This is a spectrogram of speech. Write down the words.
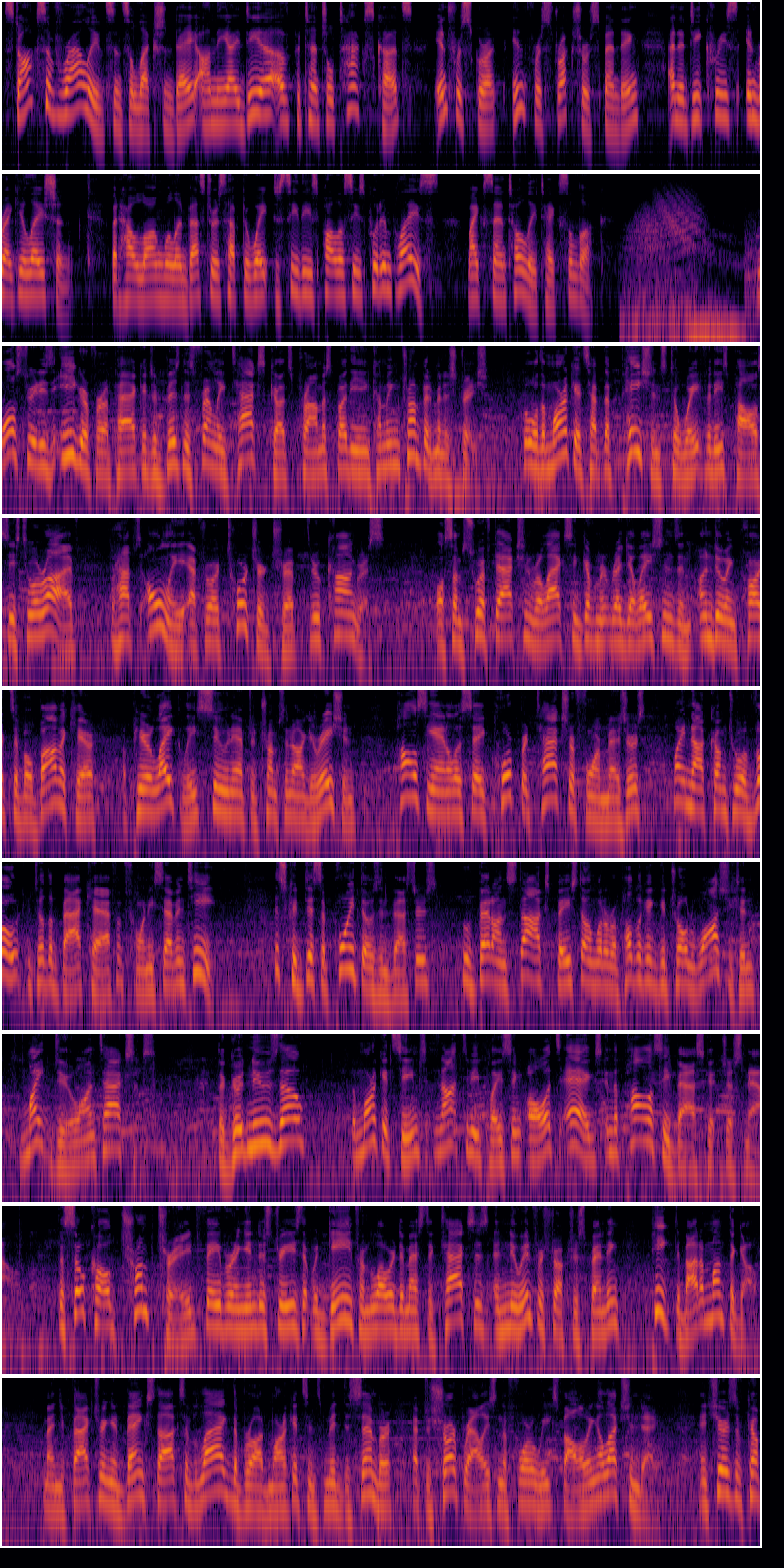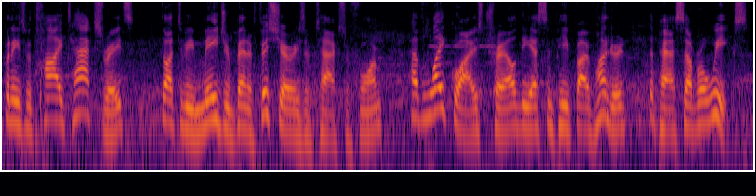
Stocks have rallied since Election Day on the idea of potential tax cuts, infrastructure spending, and a decrease in regulation. But how long will investors have to wait to see these policies put in place? Mike Santoli takes a look. Wall Street is eager for a package of business friendly tax cuts promised by the incoming Trump administration. But will the markets have the patience to wait for these policies to arrive, perhaps only after a tortured trip through Congress? While some swift action relaxing government regulations and undoing parts of Obamacare appear likely soon after Trump's inauguration, policy analysts say corporate tax reform measures might not come to a vote until the back half of 2017. This could disappoint those investors who've bet on stocks based on what a Republican controlled Washington might do on taxes. The good news, though, the market seems not to be placing all its eggs in the policy basket just now. The so called Trump trade, favoring industries that would gain from lower domestic taxes and new infrastructure spending, peaked about a month ago. Manufacturing and bank stocks have lagged the broad market since mid December after sharp rallies in the four weeks following Election Day and shares of companies with high tax rates, thought to be major beneficiaries of tax reform, have likewise trailed the S&P 500 the past several weeks.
